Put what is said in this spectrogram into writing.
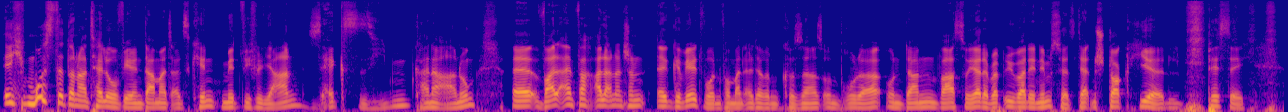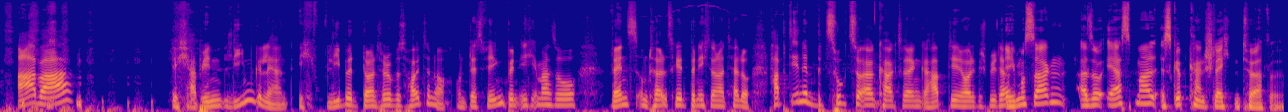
ich musste Donatello wählen damals als Kind mit wie vielen Jahren? Sechs, sieben, keine Ahnung. Äh, weil einfach alle anderen schon äh, gewählt wurden von meinen älteren Cousins und Bruder. Und dann war es so, ja, der bleibt über, den nimmst du jetzt. Der hat einen Stock, hier, piss dich. Aber ich habe ihn lieben gelernt. Ich liebe Donatello bis heute noch. Und deswegen bin ich immer so, wenn es um Turtles geht, bin ich Donatello. Habt ihr einen Bezug zu euren Charakteren gehabt, die ihr heute gespielt habt? Ich muss sagen, also erstmal, es gibt keinen schlechten Turtle.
